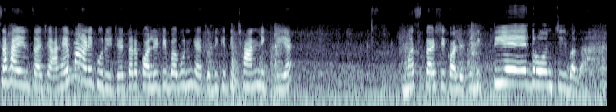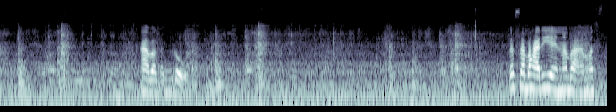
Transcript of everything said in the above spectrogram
सहा इंचाचे आहे पाणीपुरीचे. तर क्वालिटी बघून घ्या तुम्ही किती छान निघतीये. मस्त अशी क्वालिटी निघतीये द्रोणची बघा. हा बघा द्रोण कसा भारी आहे ना भा मस्त.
